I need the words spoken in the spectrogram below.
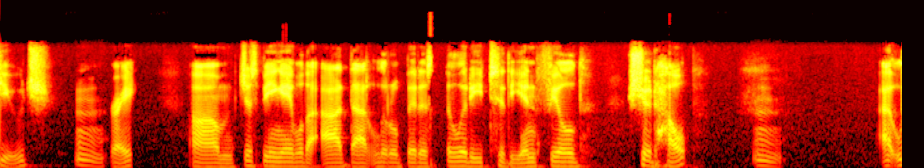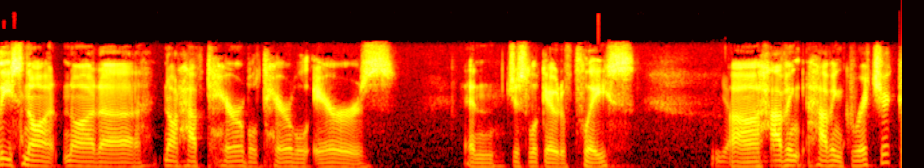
huge, Hmm. right? Um, just being able to add that little bit of ability to the infield should help. Hmm. At least not not uh, not have terrible terrible errors and just look out of place. Yeah. Uh, having having Grichuk,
